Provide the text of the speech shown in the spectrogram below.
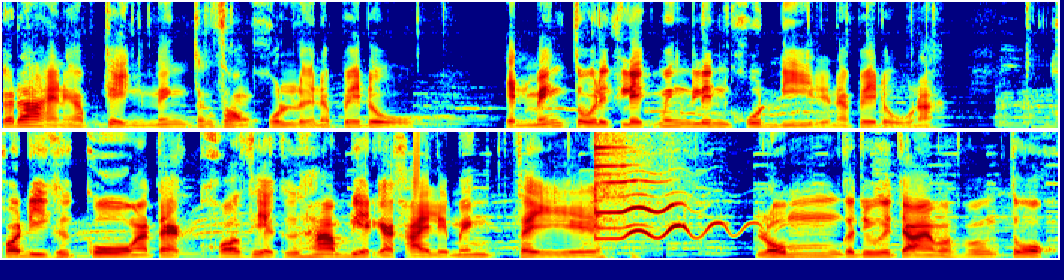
ก็ได้นะครับ เก่งแม่งทั้งสองคนเลยนะเปโด เห็นแม่งตัวเล็กๆแม่งเล่นโคตรดีเลยนะเปโดนะ ข้อดีคือโกงอะแต่ข้อเสียคือห้ามเบียดกับใครเลยแม่งเตะล้มกระจุยกระจายมาเพราะตัวโค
